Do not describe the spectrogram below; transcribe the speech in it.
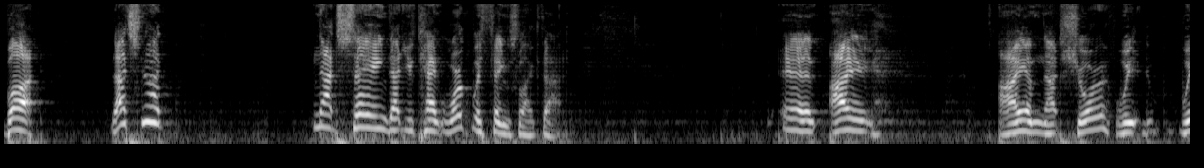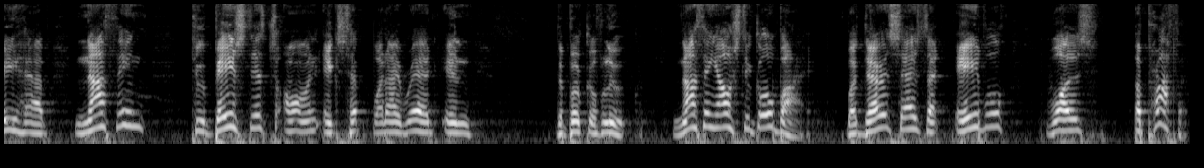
But that's not not saying that you can't work with things like that. And I I am not sure. We we have nothing to base this on except what I read in the book of Luke. Nothing else to go by. But there it says that Abel was a prophet.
